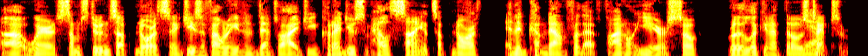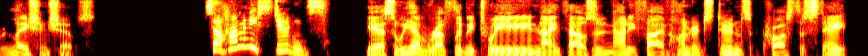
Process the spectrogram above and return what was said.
uh, where some students up north say, geez, if I want to get into dental hygiene, could I do some health science up north and then come down for that final year? So really looking at those yeah. types of relationships. So how many students? Yeah, so we have roughly between 9,000 and 9,500 students across the state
